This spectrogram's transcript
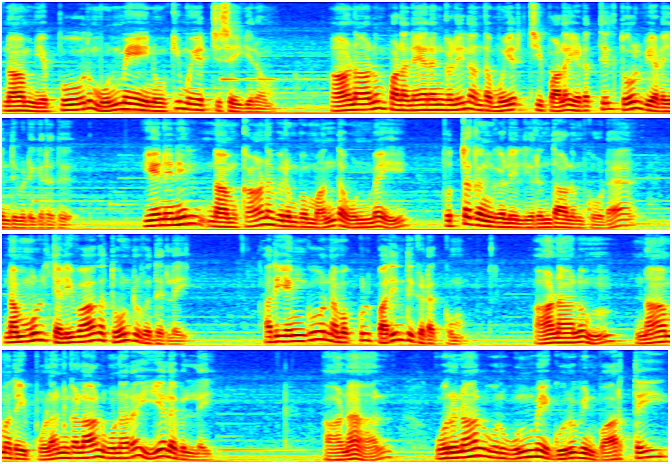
நாம் எப்போதும் உண்மையை நோக்கி முயற்சி செய்கிறோம். ஆனாலும் பல நேரங்களில் அந்த முயற்சி பல இடத்தில் தோல்வியடைந்து விடுகிறது. ஏனெனில் நாம் காண விரும்பும் அந்த உண்மை புத்தகங்களில் இருந்தாலும் கூட நம்முள் தெளிவாக தோன்றுவதில்லை. அது எங்கோ நமக்குள் பதிந்து கிடக்கும். ஆனாலும் நாம் அதை புலன்களால் உணர இயலவில்லை. ஆனால் ஒரு நாள் ஒரு உண்மை குருவின் வார்த்தை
